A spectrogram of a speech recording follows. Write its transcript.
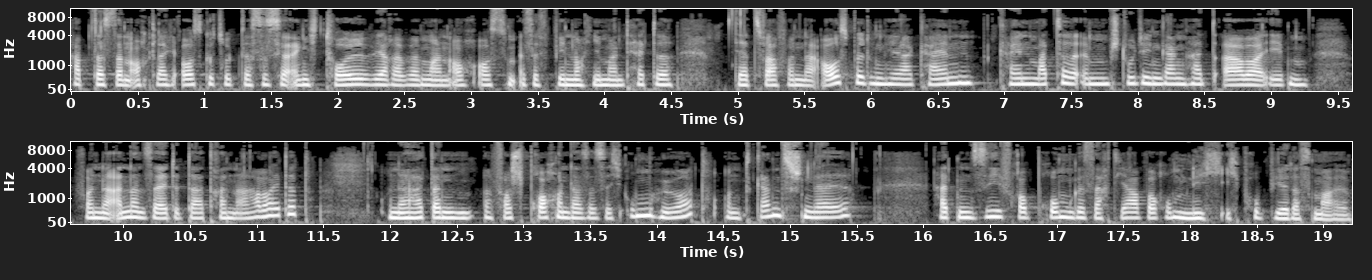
habe das dann auch gleich ausgedrückt, dass es ja eigentlich toll wäre, wenn man auch aus dem SFB noch jemand hätte, der zwar von der Ausbildung her kein, kein Mathe im Studiengang hat, aber eben von der anderen Seite daran arbeitet. Und er hat dann versprochen, dass er sich umhört und ganz schnell hatten Sie, Frau Brumm, gesagt, ja, warum nicht? Ich probiere das mal.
